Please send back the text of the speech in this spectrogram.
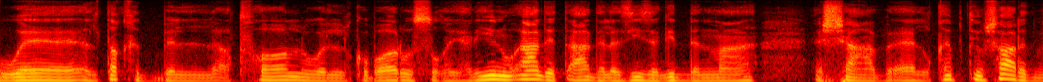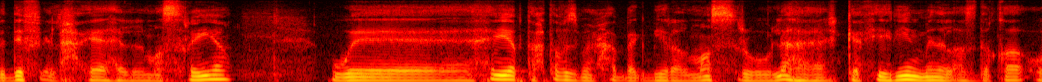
والتقت بالأطفال والكبار والصغيرين وقعدت قعدة لذيذة جدا مع الشعب القبطي وشعرت بدفء الحياة المصرية. وهي بتحتفظ بمحبة كبيرة لمصر ولها كثيرين من الأصدقاء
